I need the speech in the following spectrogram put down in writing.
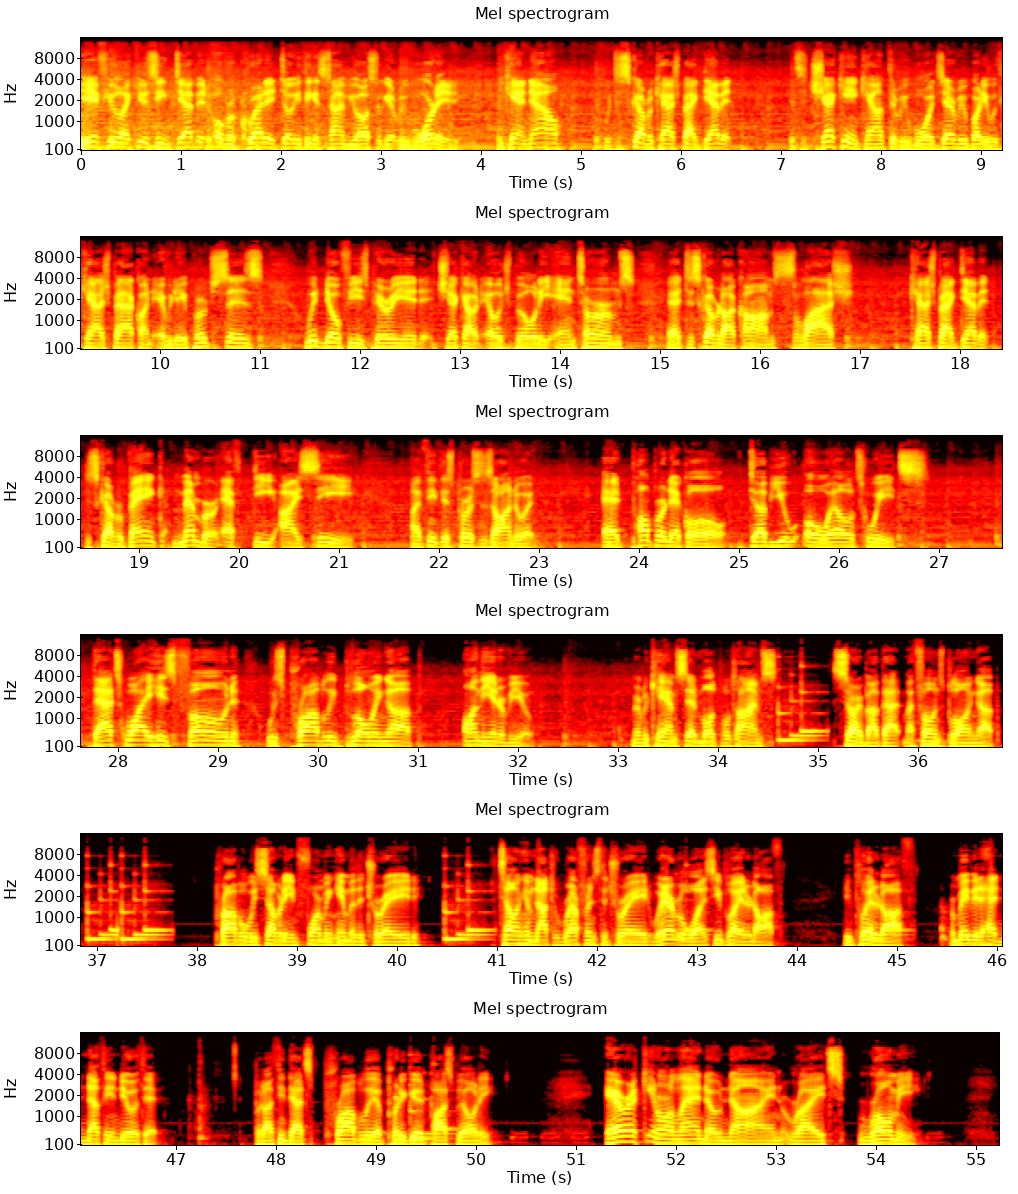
If you like using debit over credit, don't you think it's time you also get rewarded? You can now with Discover Cashback Debit. It's a checking account that rewards everybody with cash back on everyday purchases with no fees, period. Check out eligibility and terms at discover.com slash cashback debit. Discover Bank, member FDIC. I think this person's onto it. At Pumpernickel, WOL tweets. That's why his phone was probably blowing up on the interview. Remember, Cam said multiple times, Sorry about that. My phone's blowing up. Probably somebody informing him of the trade, telling him not to reference the trade, whatever it was. He played it off. He played it off. Or maybe it had nothing to do with it. But I think that's probably a pretty good possibility. Eric in Orlando 9 writes Romy,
